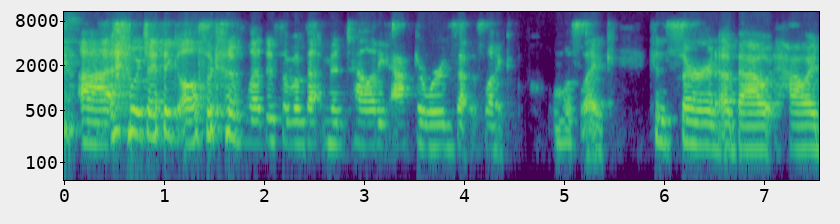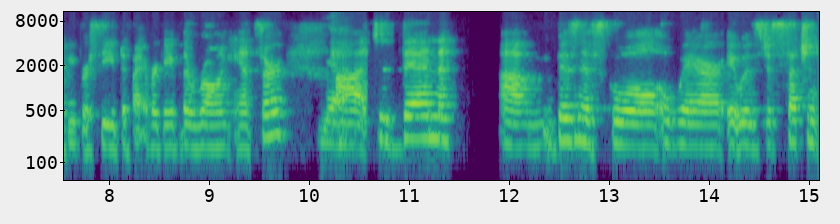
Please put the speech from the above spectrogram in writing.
uh, which I think also kind of led to some of that mentality afterwards that was like almost like concern about how I'd be perceived if I ever gave the wrong answer. Yeah. Uh, to then um, business school where it was just such an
